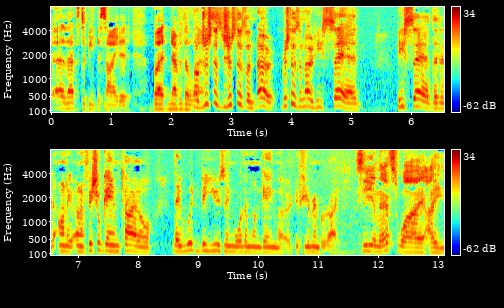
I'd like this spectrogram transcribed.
Uh, that's to be decided. But nevertheless, Well, just as just as a note, just as a note, he said he said that it, on a, an official game title they would be using more than one game mode, if you remember right. See, and that's why I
